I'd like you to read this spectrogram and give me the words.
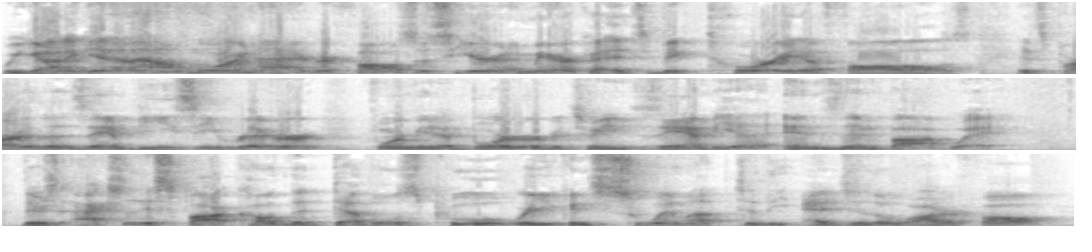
We got to get them out more. Niagara Falls is here in America. It's Victoria Falls. It's part of the Zambezi River, forming a border between Zambia and Zimbabwe. There's actually a spot called the Devil's Pool where you can swim up to the edge of the waterfall.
